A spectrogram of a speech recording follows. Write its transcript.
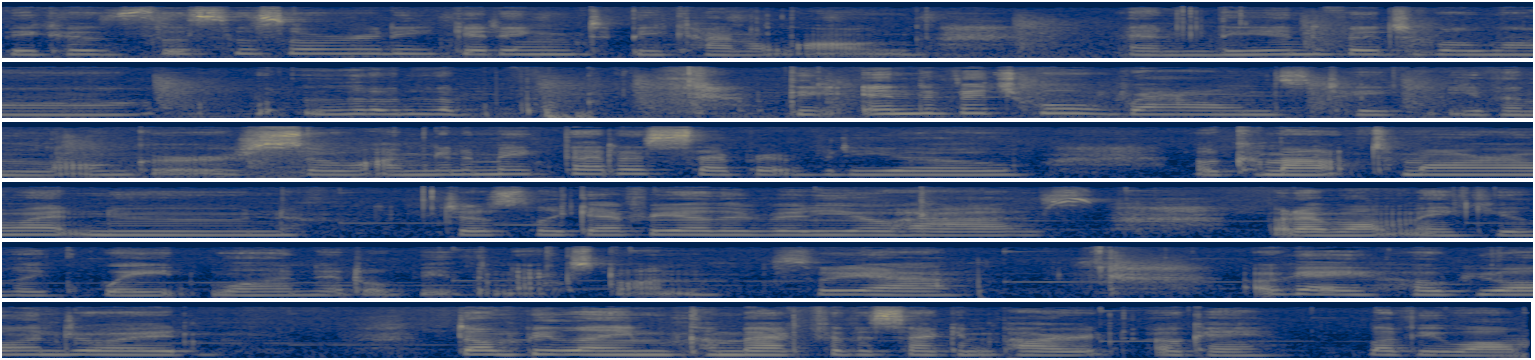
because this is already getting to be kind of long, and the individual long, the individual rounds take even longer. So I'm gonna make that a separate video. It'll come out tomorrow at noon, just like every other video has, but I won't make you like wait one. It'll be the next one. So yeah. Okay, hope you all enjoyed. Don't be lame, come back for the second part. Okay, love you all.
